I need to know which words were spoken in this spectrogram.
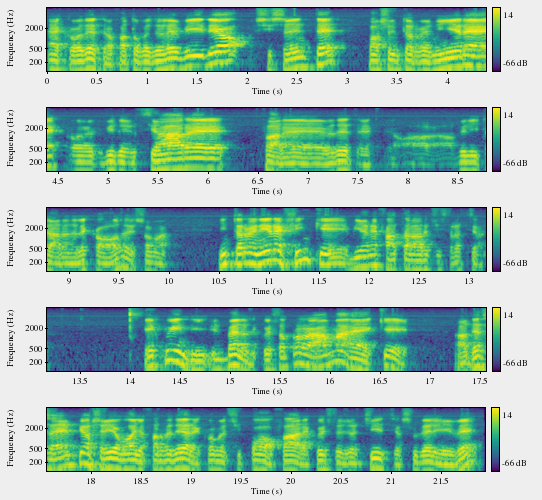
Ecco, vedete, ho fatto vedere il video, si sente, posso intervenire, evidenziare, fare, vedete, abilitare delle cose, insomma, intervenire finché viene fatta la registrazione. E quindi il bello di questo programma è che, ad esempio, se io voglio far vedere come si può fare questo esercizio sulle leve,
